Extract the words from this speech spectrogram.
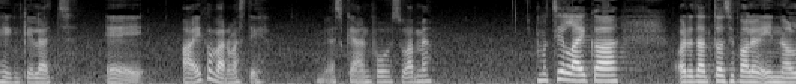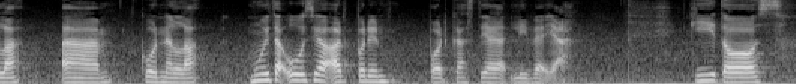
henkilöt ei aika varmasti myöskään puhu suomea. Mutta sillä aikaa odotan tosi paljon innolla ää, kuunnella muita uusia Artpodin podcastia ja livejä. Kiitos!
